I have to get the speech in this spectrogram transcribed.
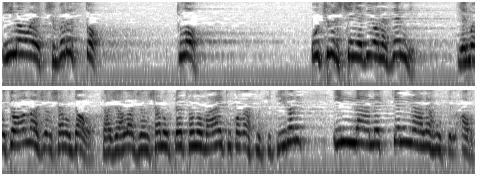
Imao je čvrsto tlo učvršćen je bio na zemlji jer mu je to Allah Đelšanu dao kaže Allah Đelšanu u prethodnom ajetu koga smo citirali inna mekkenna lehu fil ard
